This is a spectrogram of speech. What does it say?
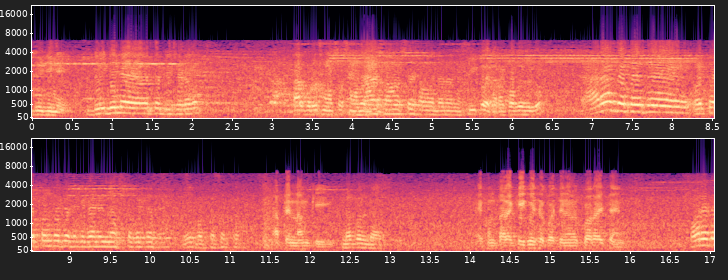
দুই দিনে। দুই দিনে তো দুশো টাকা। তারপরে সমস্যার সমাধান হবে। সমস্যার সমাধান হয় কি করে তারা কবে দেখতেছে করতেছে কি জানি নষ্ট করতেছে। এই বর্ষা সত্য আপনার নাম কি? নকল দাস। এখন তারা কি কইছে? কয়দিন পর তো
